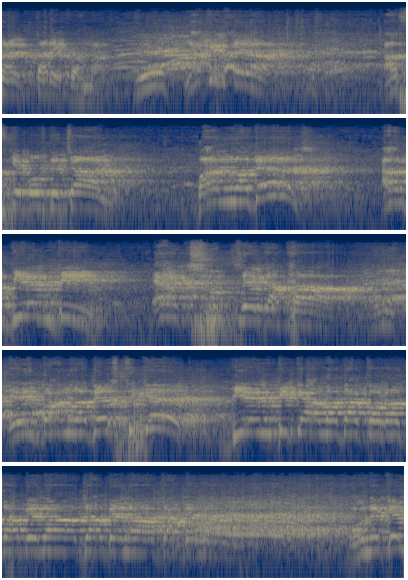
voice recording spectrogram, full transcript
নায়ক তারেক রহমান। আজকে বলতে চাই, বাংলাদেশ আর বিএনপি এক সূত্রে গাথা। এই বাংলাদেশ থেকে বিএনপিকে আলাদা করা যাবে না যাবে না যাবে না। অনেকেই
